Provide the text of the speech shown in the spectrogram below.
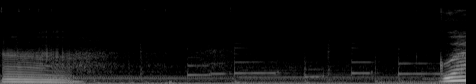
Uh, gue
